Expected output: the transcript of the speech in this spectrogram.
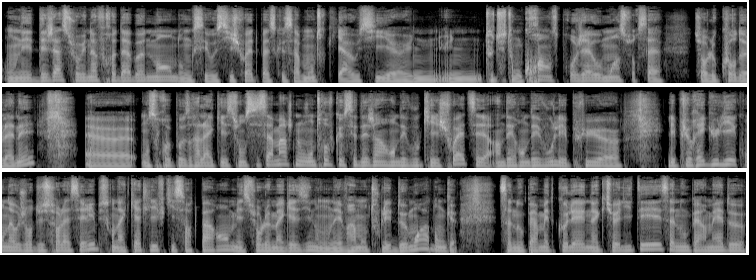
On est déjà sur une offre d'abonnement, donc c'est aussi chouette parce que ça montre qu'il y a aussi euh, une, tout de suite on croit en ce projet au moins sur sa, sur le cours de l'année. Euh, on se reposera la question si ça marche. Nous, on trouve que c'est déjà un rendez-vous qui est chouette. C'est un des rendez-vous les plus euh, les plus réguliers qu'on a aujourd'hui sur la série, puisqu'on a quatre livres qui sortent par an, mais sur le magazine, on est vraiment tous les deux mois. Donc, ça nous permet de coller à une actualité, ça nous permet de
